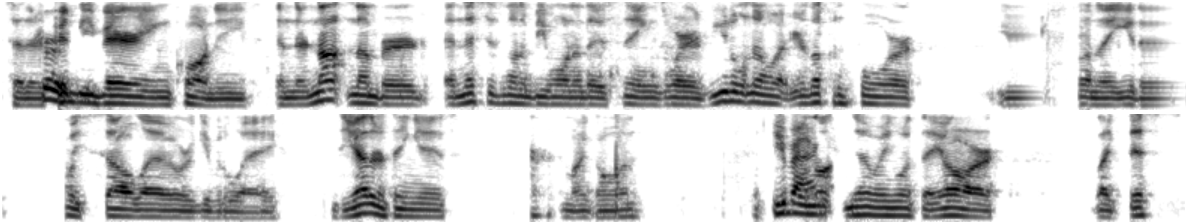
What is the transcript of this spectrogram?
So there True. could be varying quantities and they're not numbered. And this is going to be one of those things where if you don't know what you're looking for, you're going to either probably sell low or give it away. The other thing is, am I going? You back? Not knowing what they are, like this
